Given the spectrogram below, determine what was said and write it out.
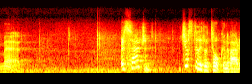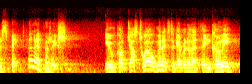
He's mad. Uh, Sergeant, just a little token of our respect and admiration. You've got just 12 minutes to get rid of that thing, Cooney.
